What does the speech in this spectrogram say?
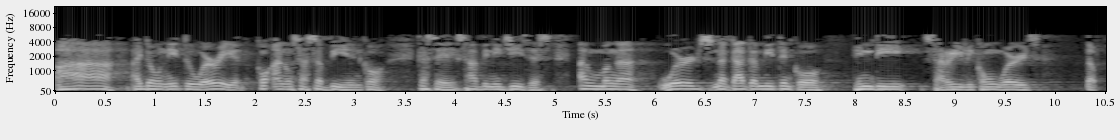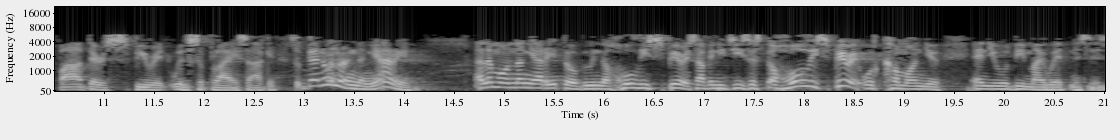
Ah, I don't need to worry kung anong sasabihin ko. Kasi sabi ni Jesus, ang mga words na gagamitin ko, hindi sarili kong words. The Father's Spirit will supply sa akin. So ganun ang nangyari. Alam mo, nangyari ito when the Holy Spirit, sabi ni Jesus, the Holy Spirit will come on you and you will be my witnesses.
